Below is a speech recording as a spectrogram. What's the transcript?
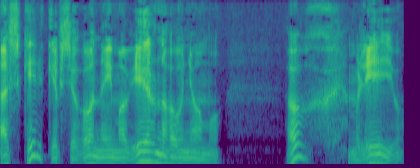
а скільки всього неймовірного в ньому. Ох, млію.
